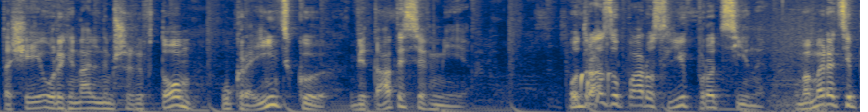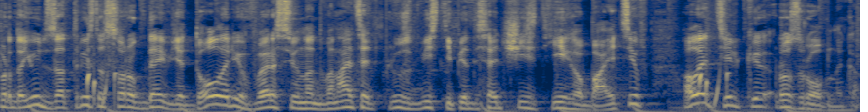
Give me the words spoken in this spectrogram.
та ще й оригінальним шрифтом українською вітатися вміє. Одразу пару слів про ціни. В Америці продають за 349 доларів версію на 12 плюс 256 гігабайтів, але тільки розробникам.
